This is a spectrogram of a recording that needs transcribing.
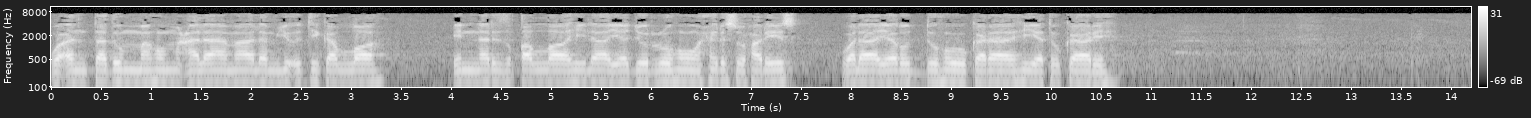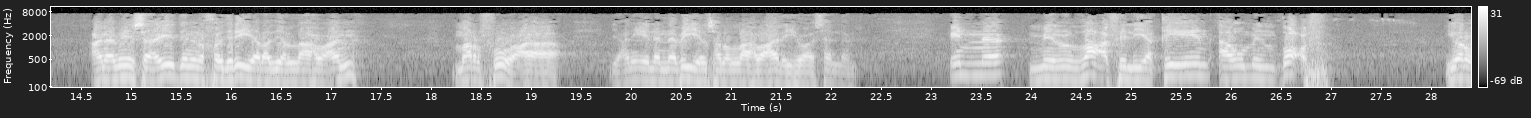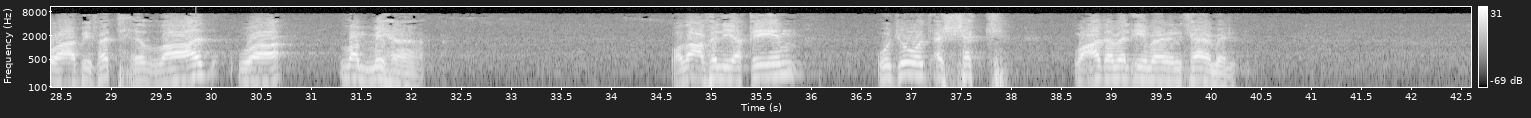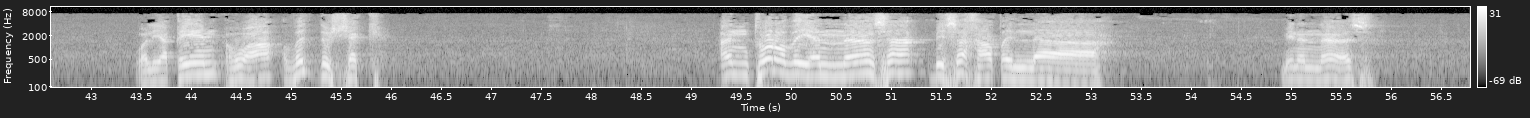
وأن تذمهم على ما لم يؤتك الله. إن رزق الله لا يجره حرص حريص ولا يرده كراهية كاره. عن أبي سعيد الخدري رضي الله عنه مرفوعا يعني إلى النبي صلى الله عليه وسلم. إن من ضعف اليقين أو من ضعف يروى بفتح الضاد وضمها. وضعف اليقين وجود الشك وعدم الإيمان الكامل. واليقين هو ضد الشك. أن ترضي الناس بسخط الله. من الناس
